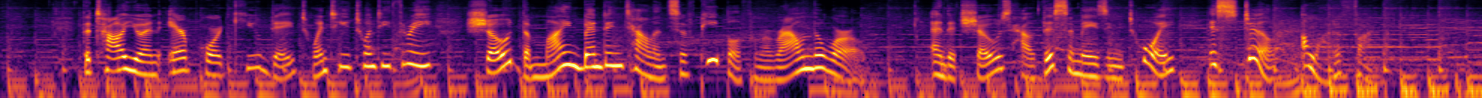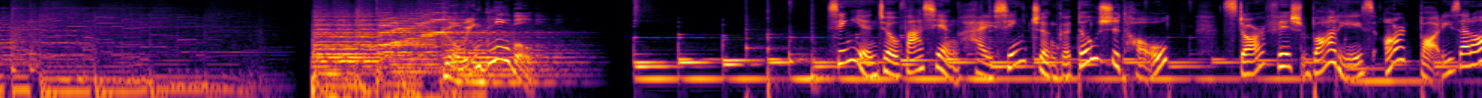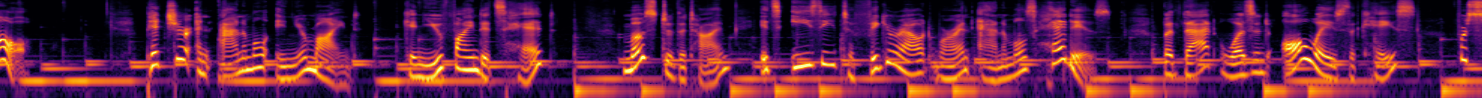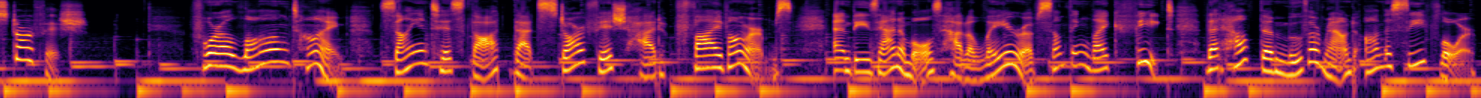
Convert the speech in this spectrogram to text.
The Taoyuan Airport Cube Day 2023 showed the mind bending talents of people from around the world. And it shows how this amazing toy is still a lot of fun. Going global. 新研究发现，海星整个都是头。Starfish bodies aren't bodies at all. Picture an animal in your mind. Can you find its head? Most of the time, it's easy to figure out where an animal's head is, but that wasn't always the case for starfish. For a long time, scientists thought that starfish had five arms, and these animals had a layer of something like feet that helped them move around on the seafloor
